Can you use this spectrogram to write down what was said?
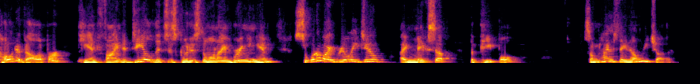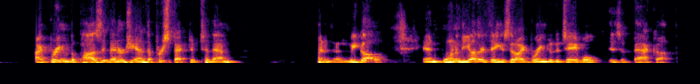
co-developer can't find a deal that's as good as the one I'm bringing him. So what do I really do? I mix up the people. Sometimes they know each other. I bring the positive energy and the perspective to them, and then we go. And one of the other things that I bring to the table is a backup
